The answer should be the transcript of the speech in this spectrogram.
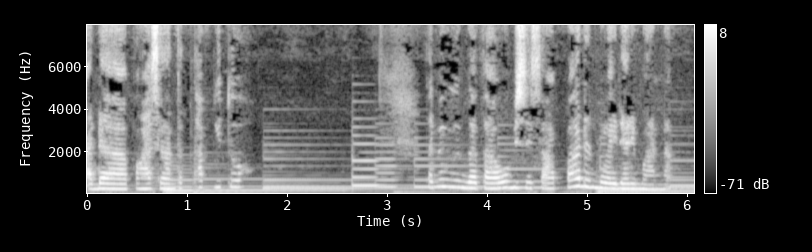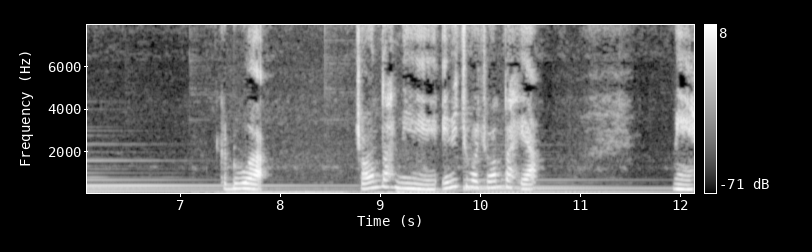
Ada penghasilan tetap gitu. Tapi gue nggak tahu bisnis apa dan mulai dari mana. Kedua, contoh nih, ini cuma contoh ya nih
